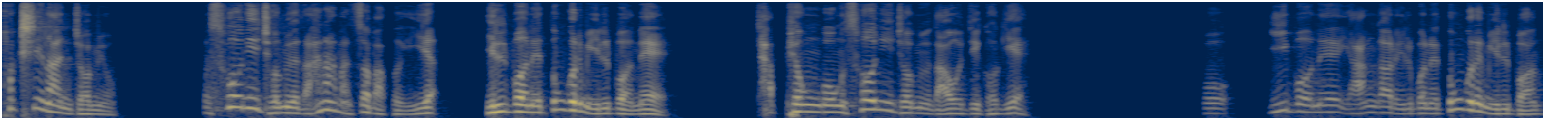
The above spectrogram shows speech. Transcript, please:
확신한 점유. 선의 점유에다 하나만 써봐. 그 1번에 동그라미 1번에 자평공 선의 점유 나오지 거기에. 뭐 2번에 양가로 1번에 동그라미 1번.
